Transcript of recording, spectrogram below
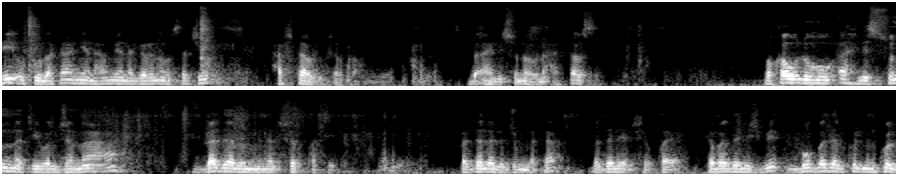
هی ئوسوولەکانیان هەمویان ئەگەڕێنەوە سەرچی حفتا و فرقة بأهل السنة ونحن توسي وقوله أهل السنة والجماعة بدل من الفرقة. بدل الجملة بدل الفرقة. كبدل جبيت بو بدل كل من كل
